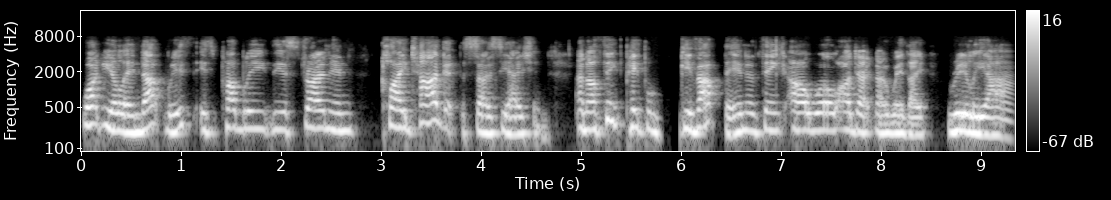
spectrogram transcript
what you'll end up with is probably the Australian Clay Target Association. And I think people give up then and think, oh, well, I don't know where they really are.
